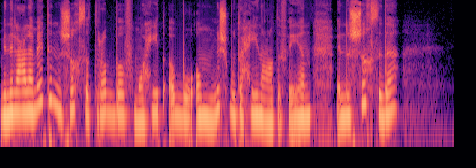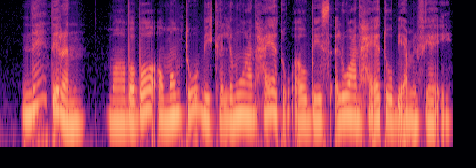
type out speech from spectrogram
من العلامات إن الشخص اتربى في محيط أب وأم مش متاحين عاطفيا إن الشخص ده نادرا ما باباه أو مامته بيكلموه عن حياته أو بيسألوه عن حياته وبيعمل فيها إيه.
